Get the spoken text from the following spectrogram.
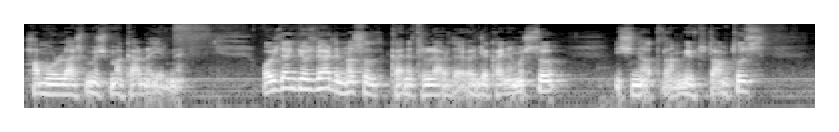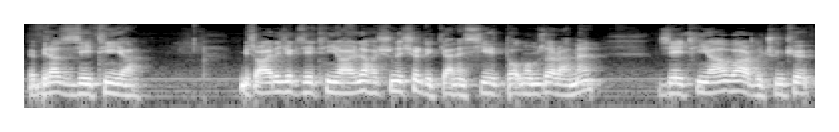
hamurlaşmış makarna yerine. O yüzden gözlerdim nasıl kaynatırlardı. Önce kaynamış su, içine atılan bir tutam tuz ve biraz zeytinyağı. Biz ailecek zeytinyağıyla haşır neşirdik. Yani Siirt'te olmamıza rağmen zeytinyağı vardı. Çünkü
